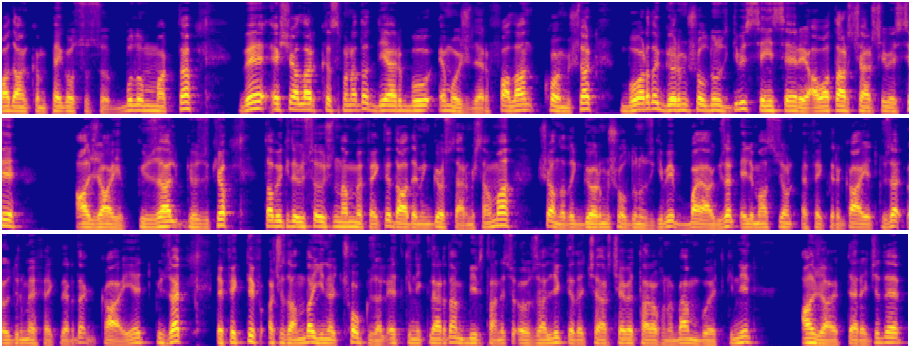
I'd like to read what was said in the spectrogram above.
Badank'ın Pegasus'u bulunmakta. Ve eşyalar kısmına da diğer bu emojileri falan koymuşlar. Bu arada görmüş olduğunuz gibi Saint Seiya avatar çerçevesi acayip güzel gözüküyor. Tabii ki de üst ışınlanma efekti daha demin göstermiştim ama şu anda da görmüş olduğunuz gibi baya güzel. Animasyon efektleri gayet güzel. Öldürme efektleri de gayet güzel. Efektif açıdan da yine çok güzel etkinliklerden bir tanesi. Özellikle de çerçeve tarafını ben bu etkinliğin acayip derecede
